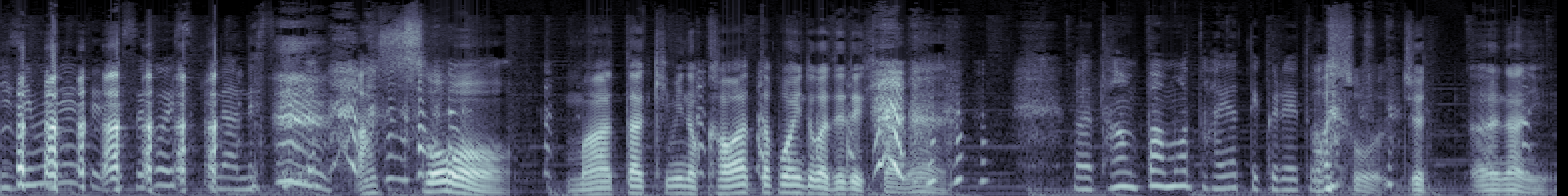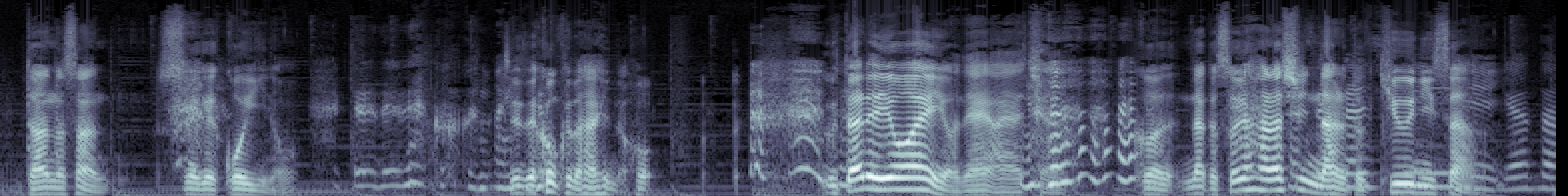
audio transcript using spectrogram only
にじみ出ててすごい好きなんですけ あそう。また君の変わったポイントが出てきたね。ど短パンもっと流行ってくれと。思ってあそう。じゃあ何？旦那さんすね毛濃いの？全然濃くない全然濃くないの？打たれ弱いよねあやちゃん。こうなんかそういう話になると急にさ私やだ。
